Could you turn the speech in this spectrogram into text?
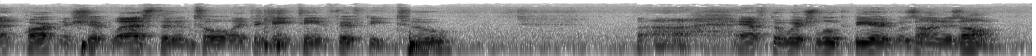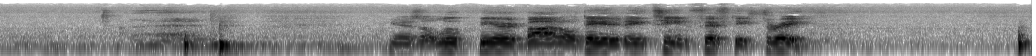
That partnership lasted until I think 1852, uh, after which Luke Beard was on his own. And here's a Luke Beard bottle dated 1853. There's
